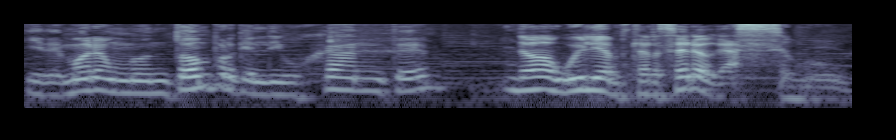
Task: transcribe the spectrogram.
y demora un montón porque el dibujante... No, Williams III que hace un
